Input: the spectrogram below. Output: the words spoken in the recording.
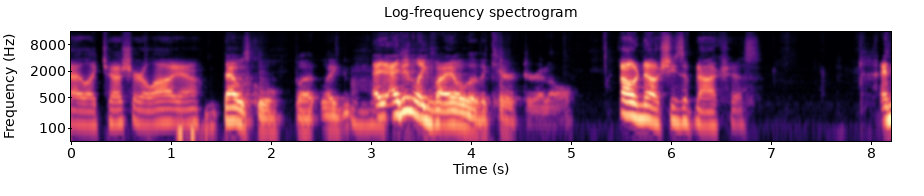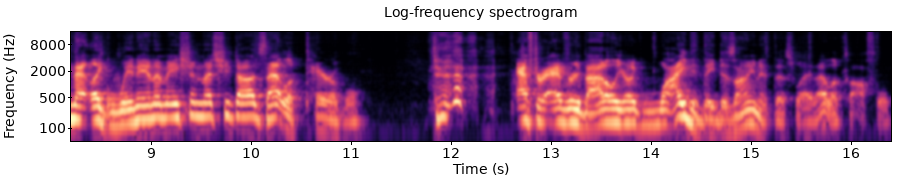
I like Cheshire a lot. Yeah. that was cool, but like Mhm. I, I didn't like Viola the character at all. Oh no, she's obnoxious. And that like win animation that she does, that looked terrible. after every battle, you're like, why did they design it this way? That looks awful.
